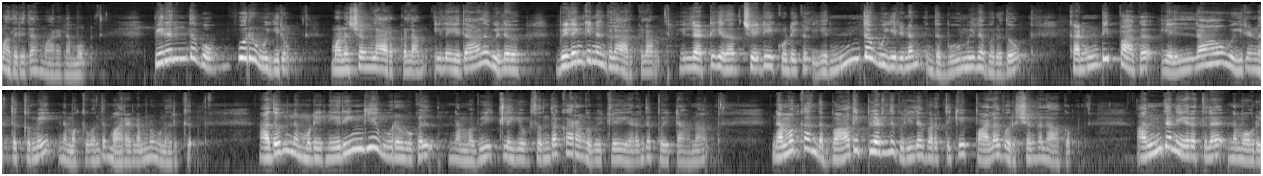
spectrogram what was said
மாதிரி தான் மரணமும். பிறந்த ஒவ்வொரு உயிரும் மனுஷங்களாக இருக்கலாம் இல்லை ஏதாவது வில விலங்கினங்களாக இருக்கலாம் இல்லாட்டி ஏதாவது செடி கொடிகள் எந்த உயிரினம் இந்த பூமியில் வருதோ கண்டிப்பாக எல்லா உயிரினத்துக்குமே நமக்கு வந்து மரணம்னு ஒன்று இருக்குது அதுவும் நம்முடைய நெருங்கிய உறவுகள் நம்ம வீட்லேயோ சொந்தக்காரங்க வீட்லேயோ இறந்து போயிட்டாங்கன்னா நமக்கு அந்த பாதிப்புலேருந்து வெளியில் வரத்துக்கே பல வருஷங்கள் ஆகும். அந்த நேரத்தில் நம்ம ஒரு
